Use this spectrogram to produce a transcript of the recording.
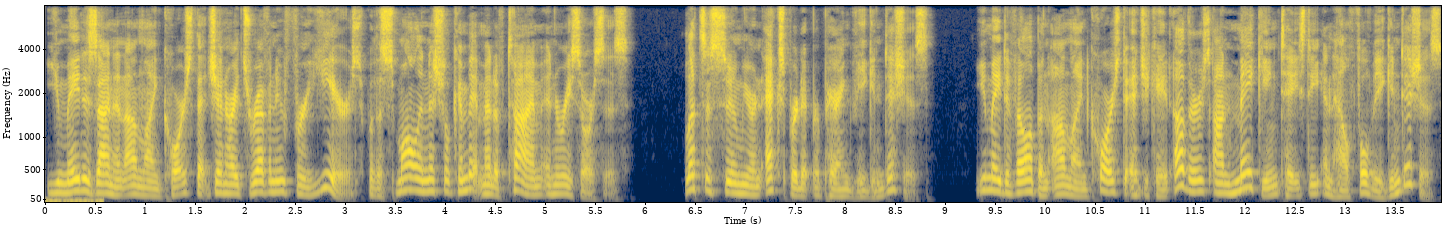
You may design an online course that generates revenue for years with a small initial commitment of time and resources. Let's assume you're an expert at preparing vegan dishes. You may develop an online course to educate others on making tasty and healthful vegan dishes.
